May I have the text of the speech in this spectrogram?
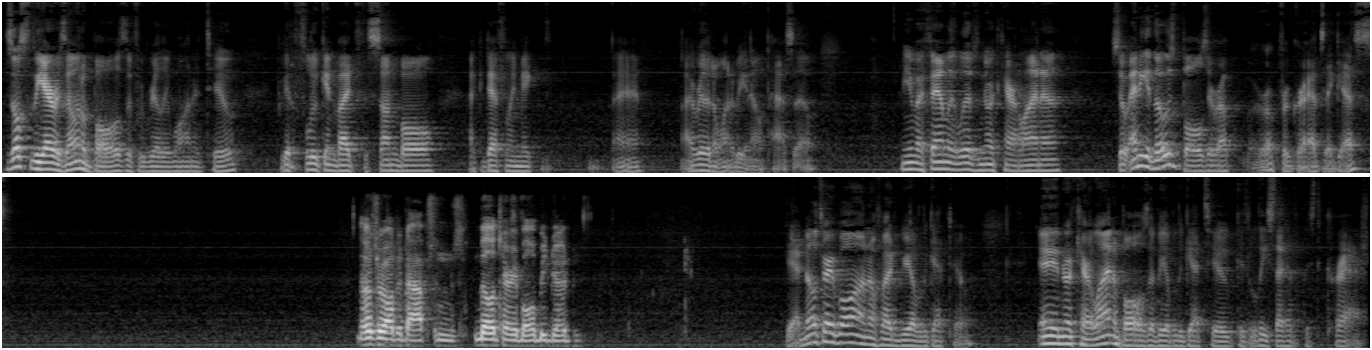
There's also the Arizona Bowls if we really wanted to. If we get a fluke invite to the Sun Bowl, I could definitely make. Eh, I really don't want to be in El Paso. Me and my family lives in North Carolina, so any of those bowls are up are up for grabs, I guess. Those are all good options. Military Bowl would be good. Yeah, Military Bowl. I don't know if I'd be able to get to any North Carolina bowls I'd be able to get to because at least I'd have a place to crash.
